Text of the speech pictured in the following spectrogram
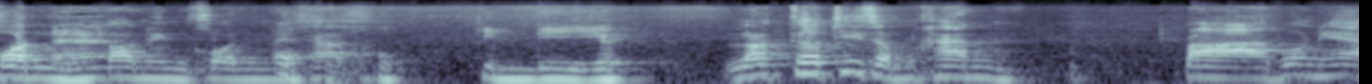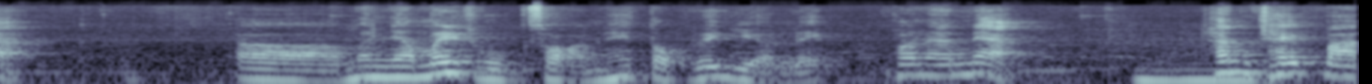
คนนะฮะต่อหนึ่งคนนะครับ โอ้โหกินดีครับ แล้วก็ที่สำคัญปลาพวกเนี้ยเอ่อมันยังไม่ถูกสอนให้ตกด้วยเหยื่อเล็ก เพราะฉะนั้นเนี่ย ท่านใช้ปลา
